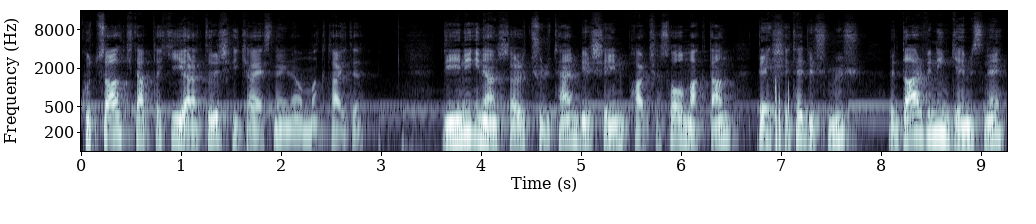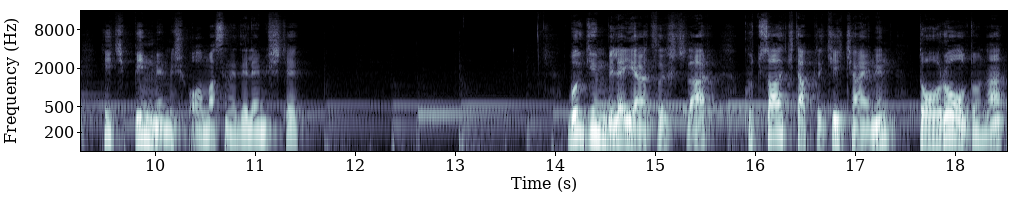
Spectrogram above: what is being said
Kutsal kitaptaki yaratılış hikayesine inanmaktaydı. Dini inançları çürüten bir şeyin parçası olmaktan dehşete düşmüş ve Darwin'in gemisine hiç binmemiş olmasını dilemişti. Bugün bile yaratılışçılar kutsal kitaptaki hikayenin doğru olduğuna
